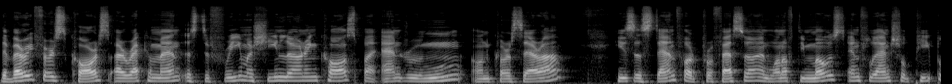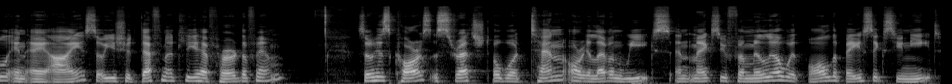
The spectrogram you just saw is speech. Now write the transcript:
The very first course I recommend is the free machine learning course by Andrew Ng on Coursera. He's a Stanford professor and one of the most influential people in AI, so you should definitely have heard of him. So his course is stretched over 10 or 11 weeks and makes you familiar with all the basics you need.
